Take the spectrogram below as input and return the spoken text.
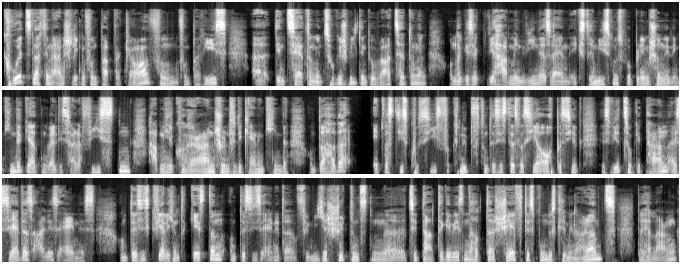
kurz nach den Anschlägen von Bataclan, von, von Paris, äh, den Zeitungen zugespielt, den Boulevardzeitungen, und hat gesagt, wir haben in Wien also ein Extremismusproblem schon in den Kindergärten, weil die Salafisten haben hier Koranschulen für die kleinen Kinder. Und da hat er etwas diskursiv verknüpft und das ist das, was hier auch passiert. Es wird so getan, als sei das alles eines. Und das ist gefährlich. Und gestern, und das ist eine der für mich erschütterndsten äh, Zitate gewesen, hat der Chef des Bundeskriminalamts, der Herr Lang,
